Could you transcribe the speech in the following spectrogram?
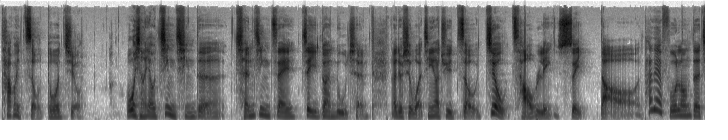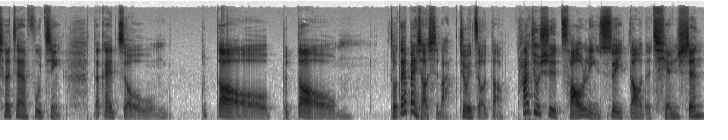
它会走多久。我想要尽情的沉浸在这一段路程，那就是我今天要去走旧草岭隧道。它在福隆的车站附近，大概走不到不到，走大概半小时吧，就会走到。它就是草岭隧道的前身，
